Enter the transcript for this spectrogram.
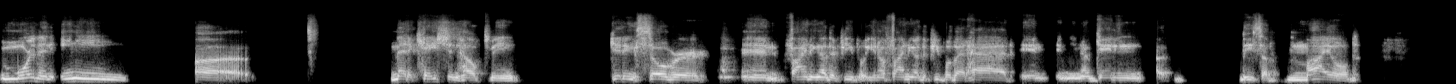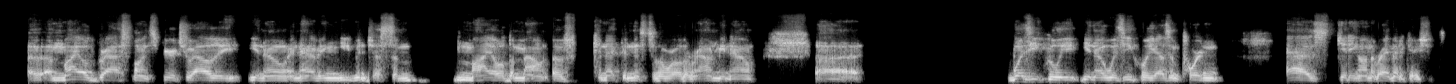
more than any uh medication helped me getting sober and finding other people, you know, finding other people that had and, and you know, gaining at least a mild, a, a, mild grasp on spirituality, you know, and having even just some mild amount of connectedness to the world around me now, uh, was equally, you know, was equally as important as getting on the right medications.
